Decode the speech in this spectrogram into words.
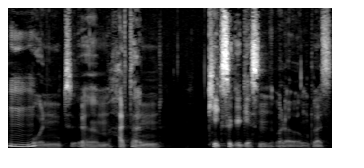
und ähm, hat dann Kekse gegessen oder irgendwas.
